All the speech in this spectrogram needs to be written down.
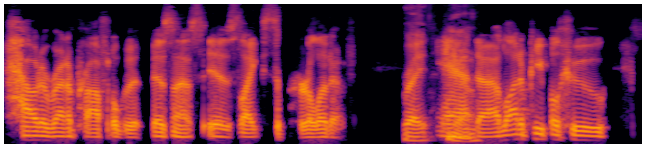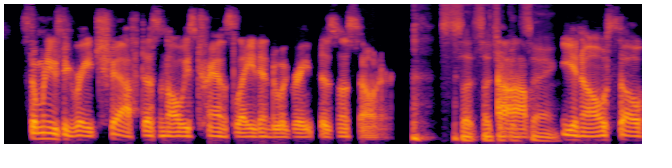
how to run a profitable business is like superlative right and yeah. uh, a lot of people who someone who's a great chef doesn't always translate into a great business owner such, such a good um, saying you know so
